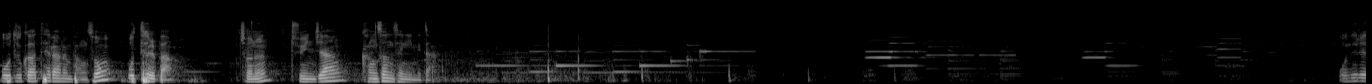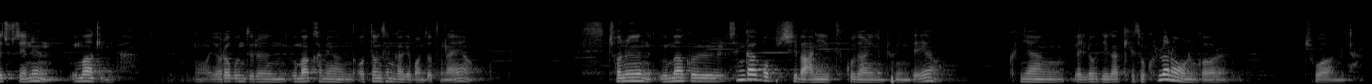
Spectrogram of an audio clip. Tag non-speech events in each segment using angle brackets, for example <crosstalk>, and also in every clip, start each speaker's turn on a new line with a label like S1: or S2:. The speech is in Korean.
S1: 모두가 테라는 방송 모텔방. 저는 주인장 강 선생입니다. 오늘의 주제는 음악입니다. 어, 여러분들은 음악하면 어떤 생각이 먼저 드나요? 저는 음악을 생각 없이 많이 듣고 다니는 편인데요. 그냥 멜로디가 계속 흘러나오는 걸 좋아합니다.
